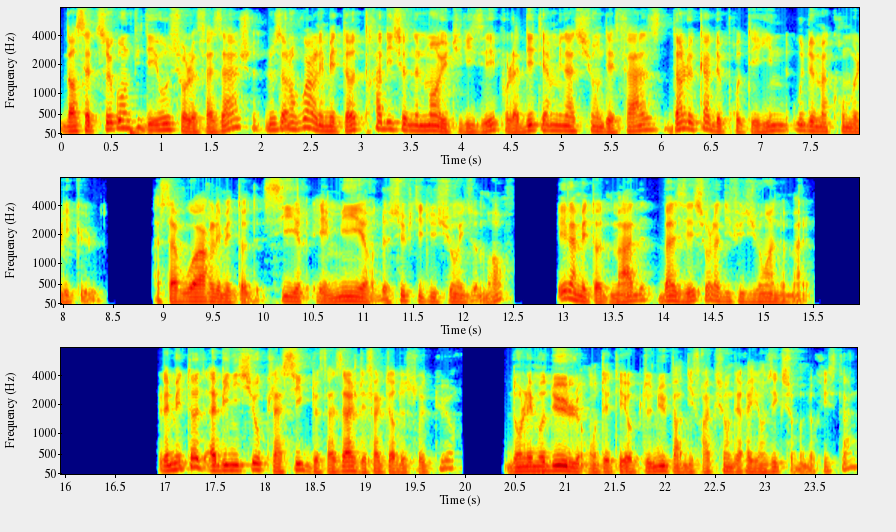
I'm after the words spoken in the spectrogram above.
Dans cette seconde vidéo sur le phasage, nous allons voir les méthodes traditionnellement utilisées pour la détermination des phases dans le cas de protéines ou de macromolécules, à savoir les méthodes CIR et MIR de substitution isomorphe et la méthode MAD basée sur la diffusion anomale. Les méthodes ab initio classiques de phasage des facteurs de structure, dont les modules ont été obtenus par diffraction des rayons X sur monocristal,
